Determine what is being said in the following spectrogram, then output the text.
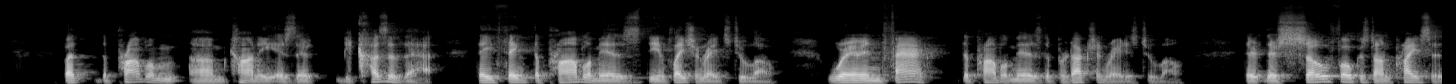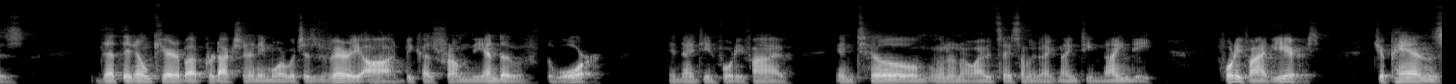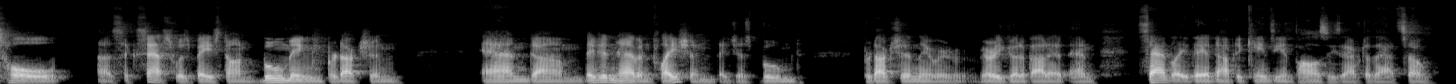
but the problem, um, Connie, is that because of that, they think the problem is the inflation rate's too low, where in fact the problem is the production rate is too low. They're they're so focused on prices that they don't care about production anymore, which is very odd because from the end of the war in 1945 until, I don't know, I would say something like 1990, 45 years, Japan's whole uh, success was based on booming production and um, they didn't have inflation. They just boomed production. They were very good about it. And sadly, they adopted Keynesian policies after that. So,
